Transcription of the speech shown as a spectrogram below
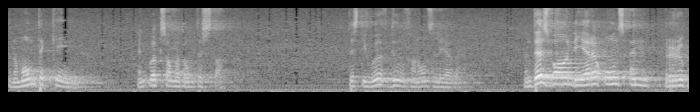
en om hom te ken en ook saam met hom te stap. Dis die hoofdoel van ons lewe. En dis waaraan die Here ons inroep.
